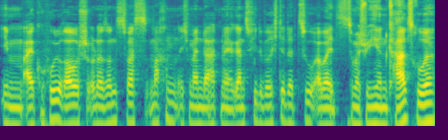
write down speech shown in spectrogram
im Alkoholrausch oder sonst was machen. Ich meine, da hatten wir ja ganz viele Berichte dazu, aber jetzt zum Beispiel hier in Karlsruhe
